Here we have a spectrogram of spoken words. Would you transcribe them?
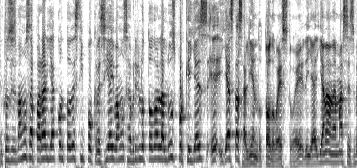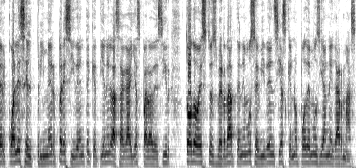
Entonces vamos a parar ya con toda esta hipocresía y vamos a abrirlo todo a la luz porque ya, es, eh, ya está saliendo todo esto. Eh. Ya, ya, nada más es ver cuál es el primer presidente que tiene las agallas para decir todo esto es verdad. Tenemos evidencias que no podemos ya negar más.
